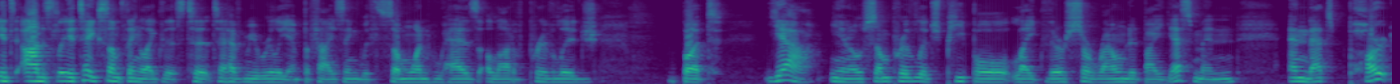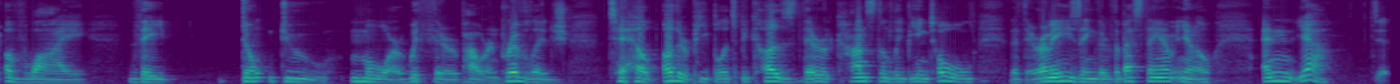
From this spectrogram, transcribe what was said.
it's honestly it takes something like this to to have me really empathizing with someone who has a lot of privilege, but yeah, you know, some privileged people like they're surrounded by yes men, and that's part of why they don't do more with their power and privilege to help other people. It's because they're constantly being told that they're amazing, they're the best thing, you know. And yeah, the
